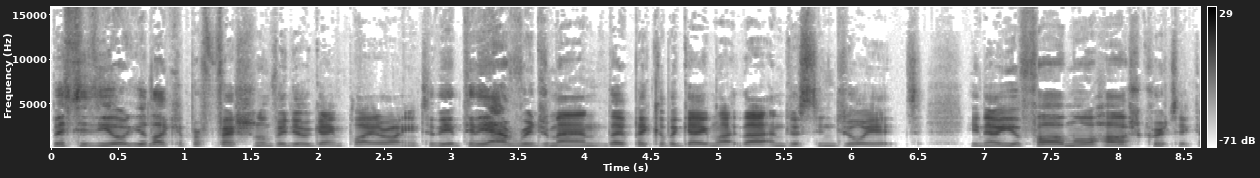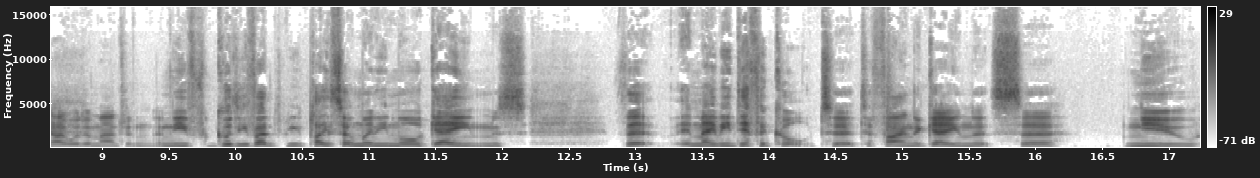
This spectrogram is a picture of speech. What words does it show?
This is your you're like a professional video game player, aren't you? To the to the average man, they'll pick up a game like that and just enjoy it. You know, you're far more harsh critic, I would imagine. And you've because you've had you play so many more games that it may be difficult to, to find a game that's uh, new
